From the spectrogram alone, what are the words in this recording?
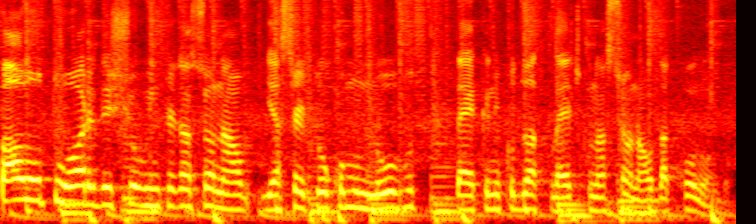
Paulo Autuori deixou o Internacional e acertou como novo técnico do Atlético Nacional da Colômbia.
